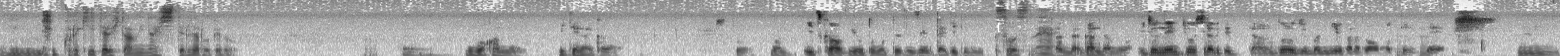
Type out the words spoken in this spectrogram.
うん。これ聞いてる人はみんな知ってるだろうけど。うん。わかんない。見てないから。ちょっと、まあ、いつかは見ようと思ってるんで、全体的に。そうですねガ。ンダガンダムは。一応年表を調べて、あの、どの順番で見ようかなとは思ってるんで。うん。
